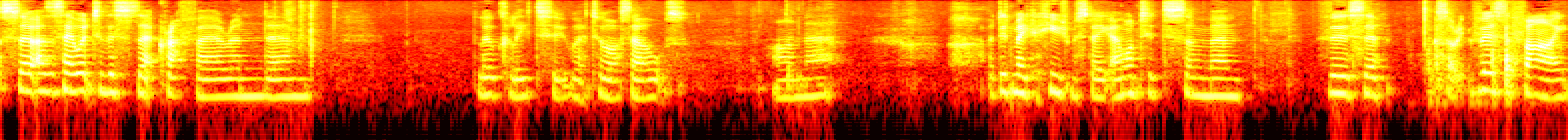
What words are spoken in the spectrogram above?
So as I say, I went to this uh, craft fair and um, locally to uh, to ourselves, and uh, I did make a huge mistake. I wanted some um, Versa, sorry, VersaFine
